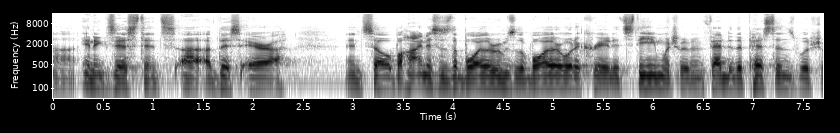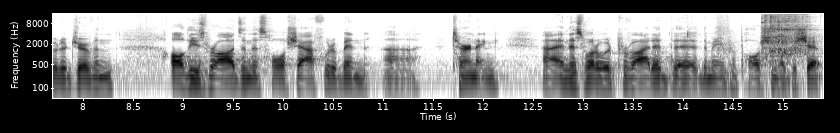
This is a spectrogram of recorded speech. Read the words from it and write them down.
uh, in existence uh, of this era. And so behind us is the boiler room. So the boiler would have created steam, which would have been fed to the pistons, which would have driven all these rods, and this whole shaft would have been uh, turning. Uh, and this water would have provided the, the main propulsion of the ship.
